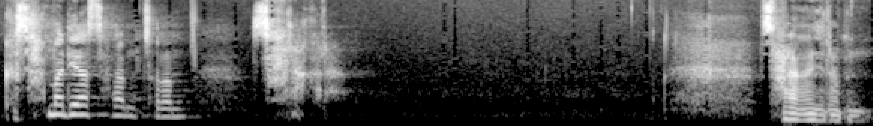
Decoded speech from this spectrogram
그 사마리아 사람처럼 살아가라. 사랑하는 여러분,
